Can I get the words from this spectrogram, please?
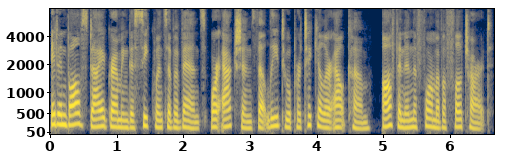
It involves diagramming the sequence of events or actions that lead to a particular outcome, often in the form of a flowchart.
